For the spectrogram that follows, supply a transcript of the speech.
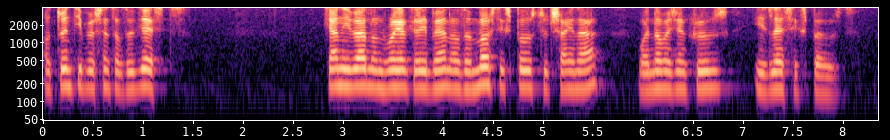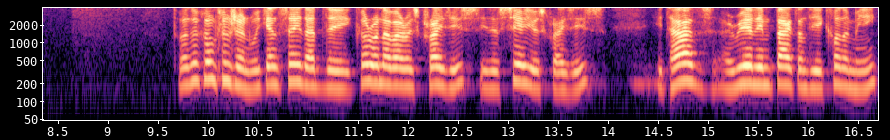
or 20% of the guests. Carnival and Royal Caribbean are the most exposed to China, while Norwegian Cruise is less exposed. So, as a conclusion, we can say that the coronavirus crisis is a serious crisis. It has a real impact on the economy,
